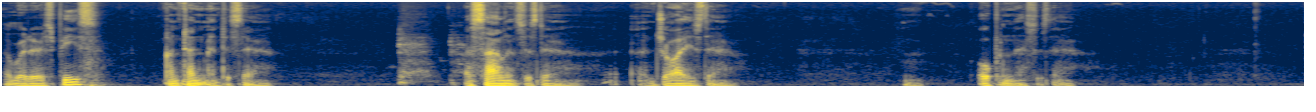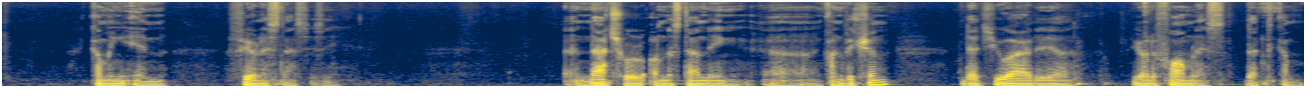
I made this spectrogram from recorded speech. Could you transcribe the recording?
where there is peace, contentment is there. A silence is there. A joy is there openness is there. Coming in fearlessness, you see. A natural understanding, uh, conviction that you are the uh, you are the formless that come.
